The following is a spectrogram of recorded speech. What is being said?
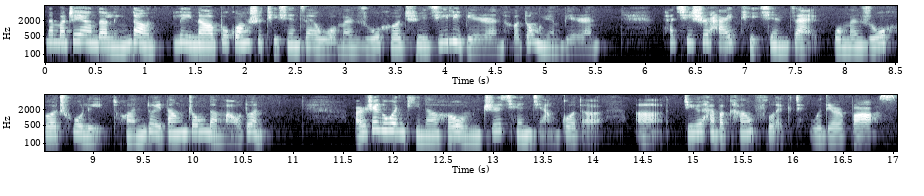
那么这样的领导力呢，不光是体现在我们如何去激励别人和动员别人，它其实还体现在我们如何处理团队当中的矛盾。而这个问题呢，和我们之前讲过的呃，Do you have a conflict with your boss？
